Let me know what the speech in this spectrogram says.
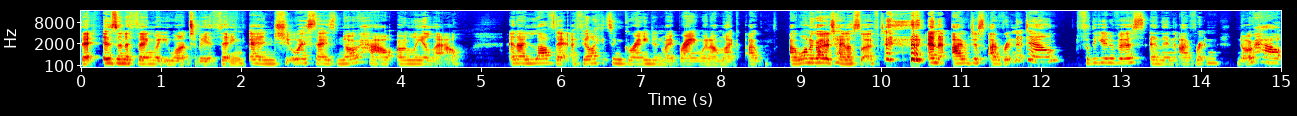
that isn't a thing, but you want it to be a thing. And she always says, know how, only allow. And I love that. I feel like it's ingrained in my brain when I'm like, I, I want to go to Taylor Swift. and I've just, I've written it down for the universe and then I've written, know how,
